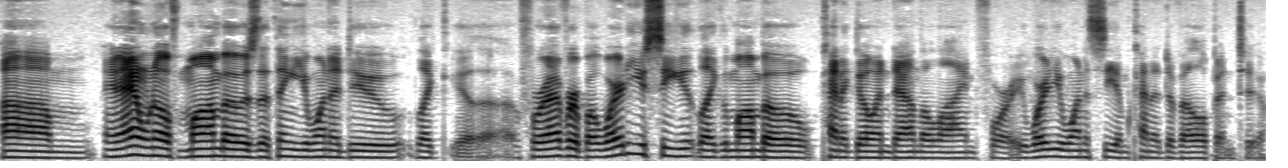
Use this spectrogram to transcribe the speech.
Um, and I don't know if Mambo is the thing you want to do like uh, forever, but where do you see like Mambo kind of going down the line for you? Where do you want to see him kind of develop into?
